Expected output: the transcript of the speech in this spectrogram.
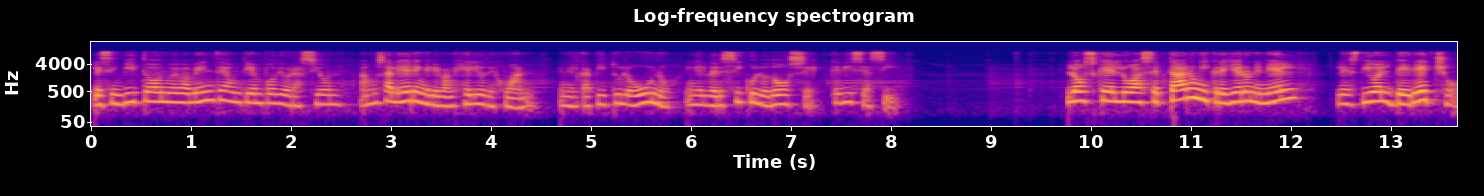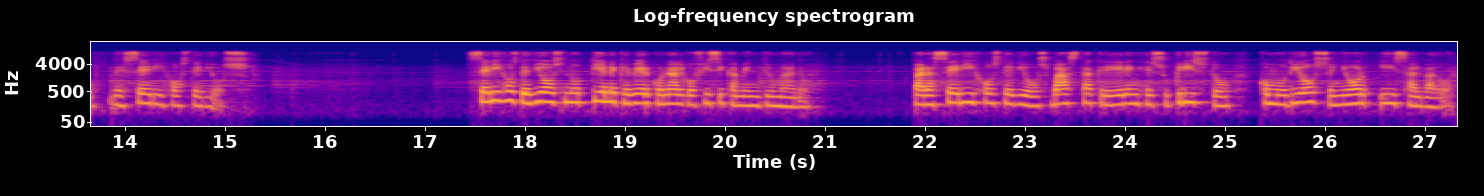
Les invito nuevamente a un tiempo de oración. Vamos a leer en el Evangelio de Juan, en el capítulo 1, en el versículo 12, que dice así. Los que lo aceptaron y creyeron en Él, les dio el derecho de ser hijos de Dios. Ser hijos de Dios no tiene que ver con algo físicamente humano. Para ser hijos de Dios basta creer en Jesucristo como Dios, Señor y Salvador.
